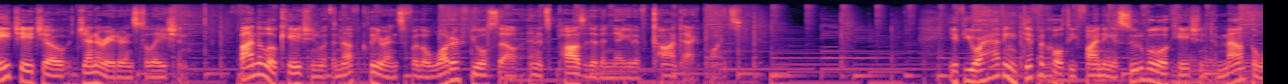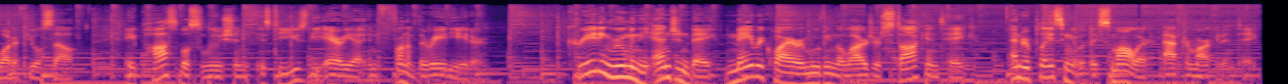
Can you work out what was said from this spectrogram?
HHO generator installation. Find a location with enough clearance for the water fuel cell and its positive and negative contact points. If you are having difficulty finding a suitable location to mount the water fuel cell, a possible solution is to use the area in front of the radiator. Creating room in the engine bay may require removing the larger stock intake and replacing it with a smaller aftermarket intake.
